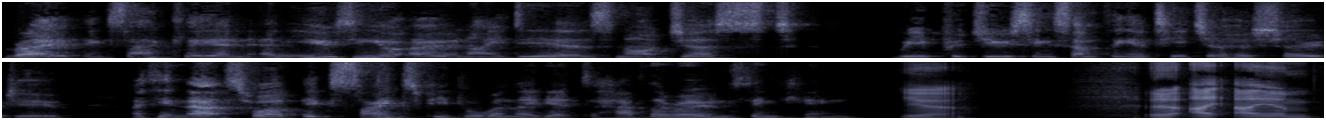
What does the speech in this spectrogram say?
right exactly and and using your own ideas not just reproducing something a teacher has showed you i think that's what excites people when they get to have their own thinking yeah. Uh, I, I am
